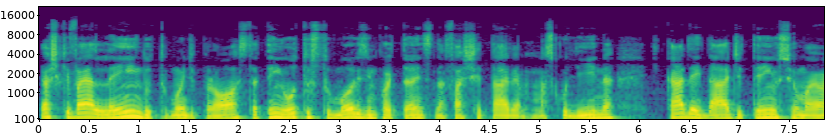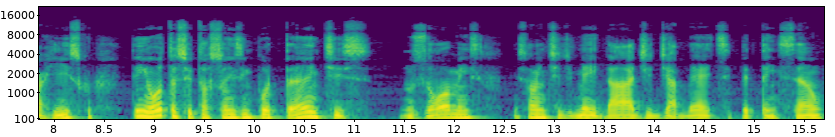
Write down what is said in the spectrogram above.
Eu acho que vai além do tumor de próstata, tem outros tumores importantes na faixa etária masculina. Cada idade tem o seu maior risco. Tem outras situações importantes nos homens, principalmente de meia idade, diabetes, hipertensão,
